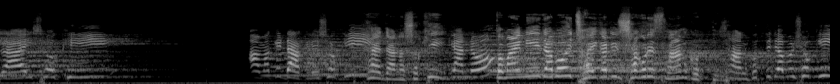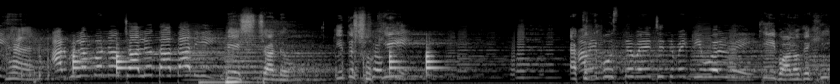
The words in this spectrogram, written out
যাই সখী। আমাকে ডাকলে সখী? হ্যাঁ জানো সখী। কেন? তোমায় নিয়ে যাব ওই ছয়ঘাটির সাগরে স্নান করতে। স্নান করতে যাব সখী? হ্যাঁ। আর বিলম্ব না চলো তাড়াতাড়ি। বেশ চলো। কিন্তু সখী আমি বুঝতে পেরেছি তুমি কি বলবে। কি বলো দেখি।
